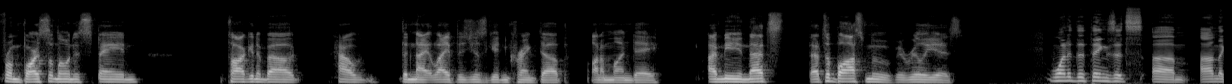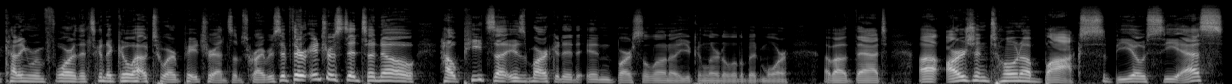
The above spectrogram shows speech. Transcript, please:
from Barcelona, Spain, talking about how the nightlife is just getting cranked up on a Monday. I mean, that's that's a boss move. It really is. One of the things that's um, on the cutting room floor that's going to go out to our Patreon subscribers. If they're interested to know how pizza is marketed in Barcelona, you can learn a little bit more about that. Uh, Argentona Bocs, B O C S,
